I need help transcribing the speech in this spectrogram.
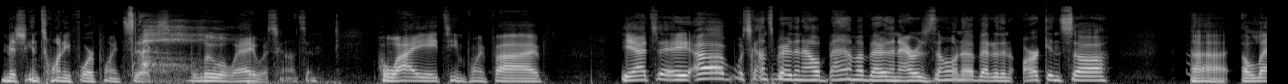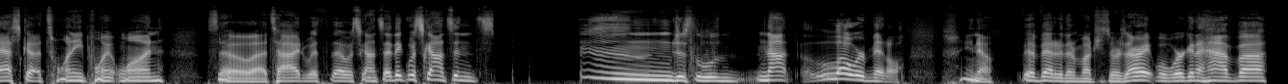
Michigan 24.6, blew away Wisconsin. Hawaii 18.5. Yeah, I'd say uh, Wisconsin better than Alabama, better than Arizona, better than Arkansas. Uh, Alaska 20.1, so uh, tied with uh, Wisconsin. I think Wisconsin's mm, just l- not lower middle, you know, better than a bunch of stores. All right, well, we're going to have uh,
